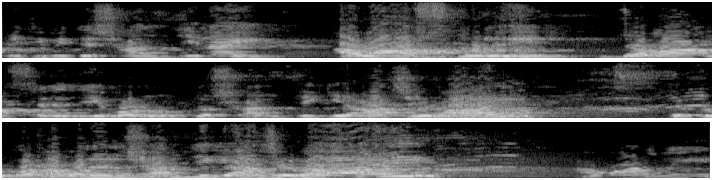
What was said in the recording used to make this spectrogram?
পৃথিবীতে শান্তি নাই। আওয়াজ করে জবান ছেড়ে দিয়ে বলুন তো, শান্তি কি আছে ভাই? একটু কথা বলেন, শান্তি কি আছে ভাই? আমার মেয়ে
